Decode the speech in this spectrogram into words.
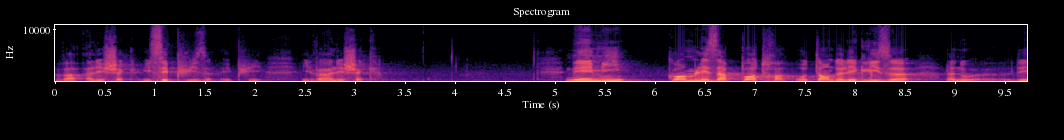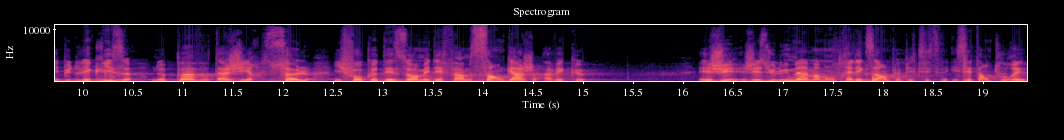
va à l'échec. Il s'épuise et puis il va à l'échec. Néhémie, comme les apôtres au temps de l'Église, début de l'Église, ne peuvent agir seuls. Il faut que des hommes et des femmes s'engagent avec eux. Et Jésus lui-même a montré l'exemple puisqu'il s'est entouré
